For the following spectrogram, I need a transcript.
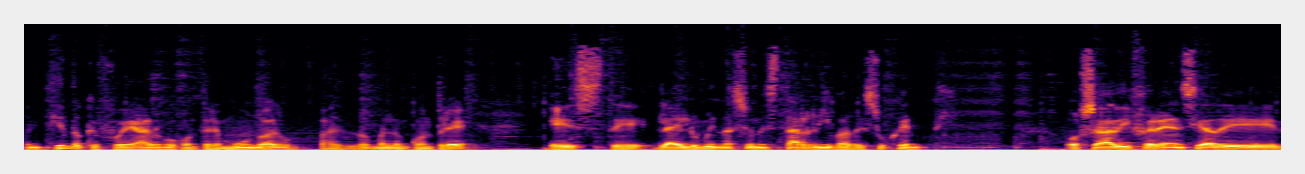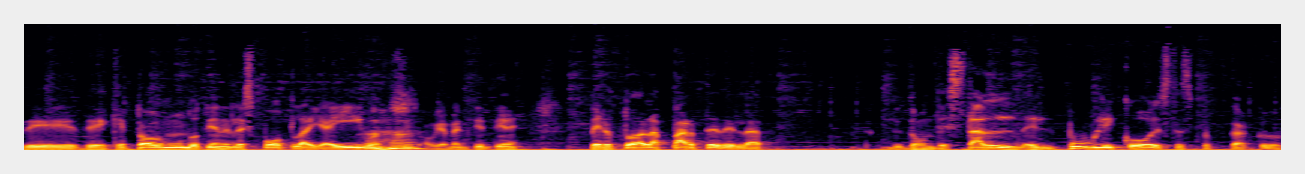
entiendo que fue algo con Telemundo, algo, algo me lo encontré. Este, la iluminación está arriba de su gente. O sea, a diferencia de, de- de que todo el mundo tiene el spotlight ahí, bueno, sí, obviamente tiene, pero toda la parte de la de donde está el, el público, este espectáculo,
